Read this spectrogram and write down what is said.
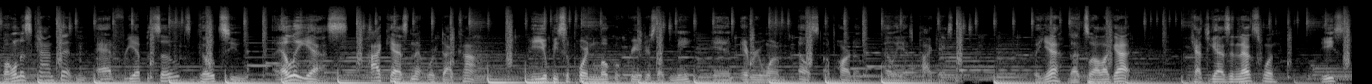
bonus content and ad-free episodes, go to laspodcastnetwork.com and you'll be supporting local creators like me and everyone else a part of LAS Podcast Network. But yeah, that's all I got. Catch you guys in the next one. Peace.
